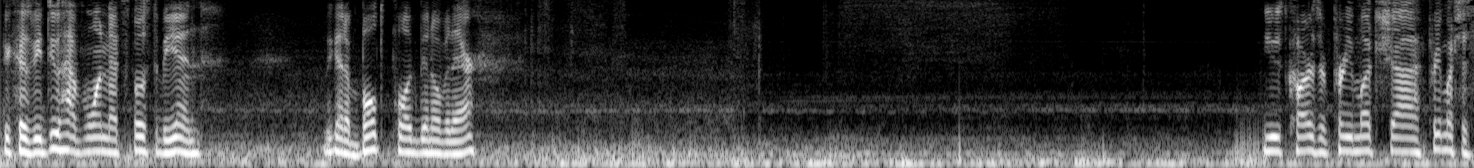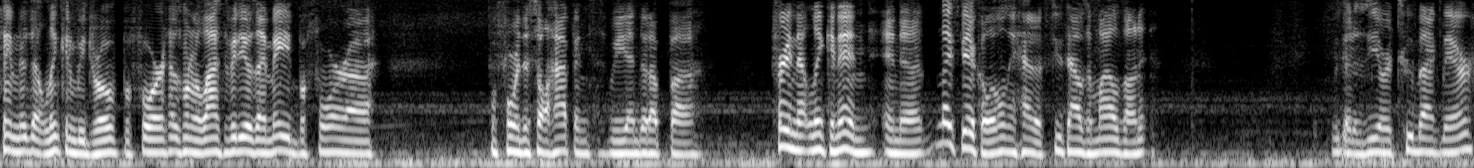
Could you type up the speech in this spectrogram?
Because we do have one that's supposed to be in. We got a bolt plugged in over there. Used cars are pretty much uh, pretty much the same. There's that Lincoln we drove before. That was one of the last videos I made before uh, before this all happened. We ended up uh, trading that Lincoln in in a nice vehicle. It only had a few thousand miles on it. We got a ZR2 back there.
